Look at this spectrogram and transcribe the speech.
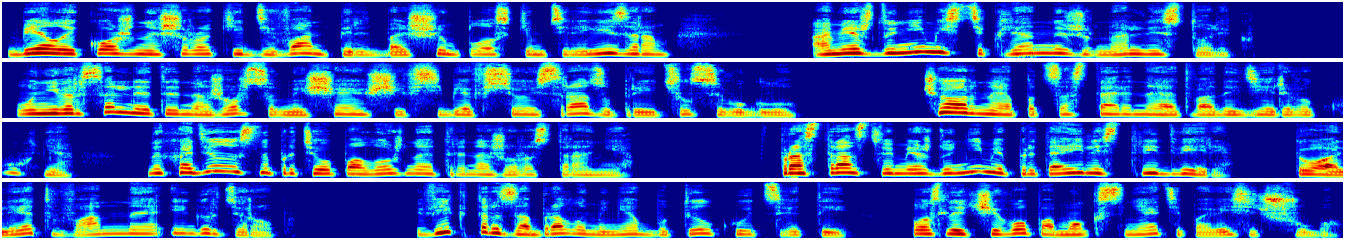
Белый кожаный широкий диван перед большим плоским телевизором — а между ними стеклянный журнальный столик. Универсальный тренажер, совмещающий в себе все и сразу, приютился в углу. Черная, подсостаренная от воды дерево кухня находилась на противоположной от тренажера стороне. В пространстве между ними притаились три двери — туалет, ванная и гардероб. Виктор забрал у меня бутылку и цветы, после чего помог снять и повесить шубу.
